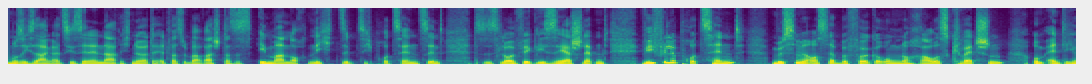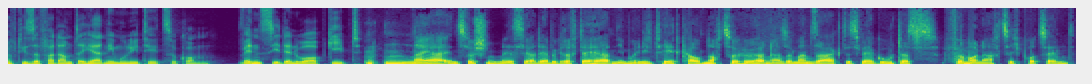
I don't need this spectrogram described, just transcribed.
muss ich sagen, als ich es in den Nachrichten hörte, etwas überrascht, dass es immer noch nicht 70 Prozent sind. Das ist, läuft wirklich sehr schleppend. Wie viele Prozent müssen wir aus der Bevölkerung noch rausquetschen, um endlich auf diese verdammte Herdenimmunität zu kommen? Wenn es sie denn überhaupt gibt? Naja, inzwischen ist ja der Begriff der Herdenimmunität kaum noch zu hören. Also man sagt, es wäre gut, dass 85 Prozent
